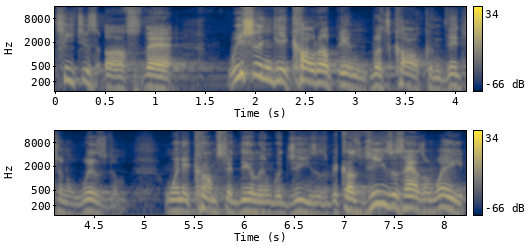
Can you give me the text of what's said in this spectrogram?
teaches us that we shouldn't get caught up in what's called conventional wisdom when it comes to dealing with Jesus because Jesus has a way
